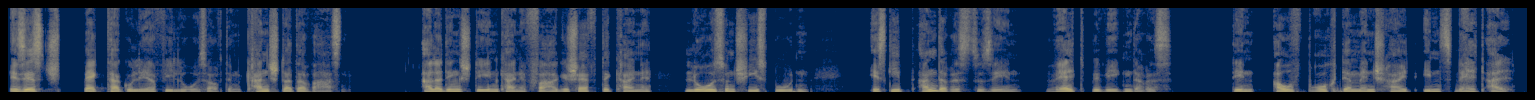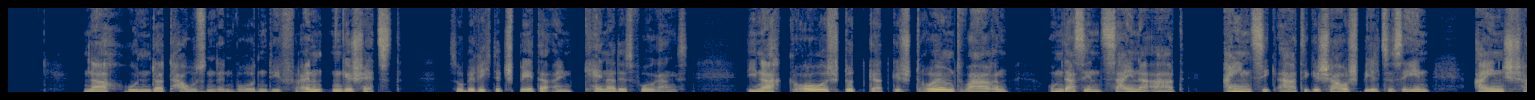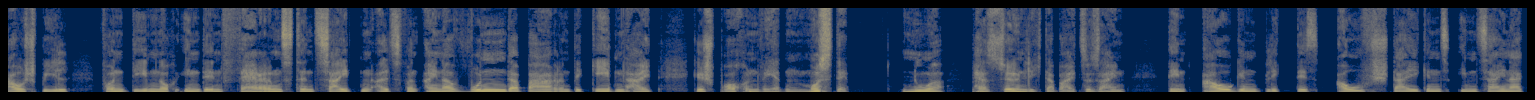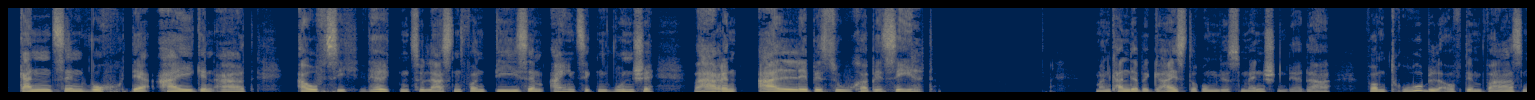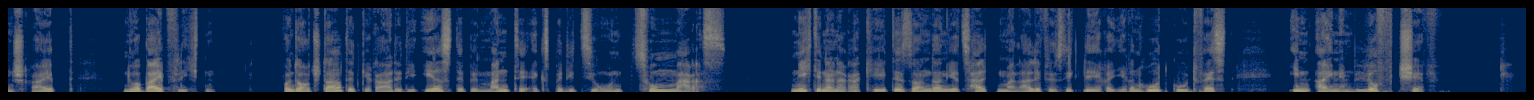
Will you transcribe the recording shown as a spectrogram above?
Es ist spektakulär viel los auf dem Cannstatter Vasen. Allerdings stehen keine Fahrgeschäfte, keine Los- und Schießbuden. Es gibt anderes zu sehen, weltbewegenderes. Den Aufbruch der Menschheit ins Weltall. Nach Hunderttausenden wurden die Fremden geschätzt. So berichtet später ein Kenner des Vorgangs, die nach Groß-Stuttgart geströmt waren, um das in seiner Art einzigartige Schauspiel zu sehen, ein Schauspiel, von dem noch in den fernsten Zeiten als von einer wunderbaren Begebenheit gesprochen werden musste. Nur persönlich dabei zu sein, den Augenblick des Aufsteigens in seiner ganzen Wucht der Eigenart auf sich wirken zu lassen, von diesem einzigen Wunsche waren alle Besucher beseelt. Man kann der Begeisterung des Menschen, der da vom Trubel auf dem Vasen schreibt, nur beipflichten. Von dort startet gerade die erste bemannte Expedition zum Mars. Nicht in einer Rakete, sondern jetzt halten mal alle Physiklehrer ihren Hut gut fest, in einem Luftschiff.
